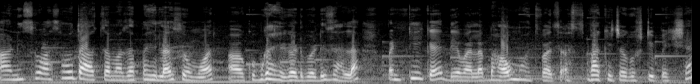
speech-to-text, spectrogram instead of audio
आणि सो असा होता आजचा माझा पहिला सोमवार. खूप घाईगडबडी झाला पण ठीक आहे देवाला भाव महत्त्वाचा असतो बाकीच्या गोष्टीपेक्षा.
